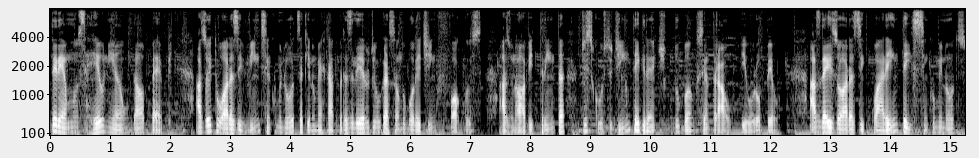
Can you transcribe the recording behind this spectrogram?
teremos reunião da OPEP. Às 8 horas e 25 minutos, aqui no mercado brasileiro, divulgação do boletim Focus. Às 9h30, discurso de integrante do Banco Central Europeu. Às 10 horas e 45 minutos,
